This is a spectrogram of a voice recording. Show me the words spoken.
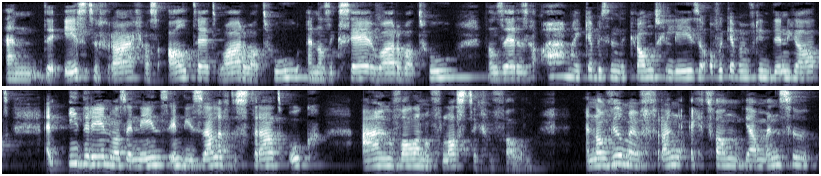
En de eerste vraag was altijd waar, wat, hoe. En als ik zei waar, wat, hoe, dan zeiden ze, ah, maar ik heb eens in de krant gelezen of ik heb een vriendin gehad. En iedereen was ineens in diezelfde straat ook aangevallen of lastiggevallen. En dan viel mijn frang echt van, ja, mensen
